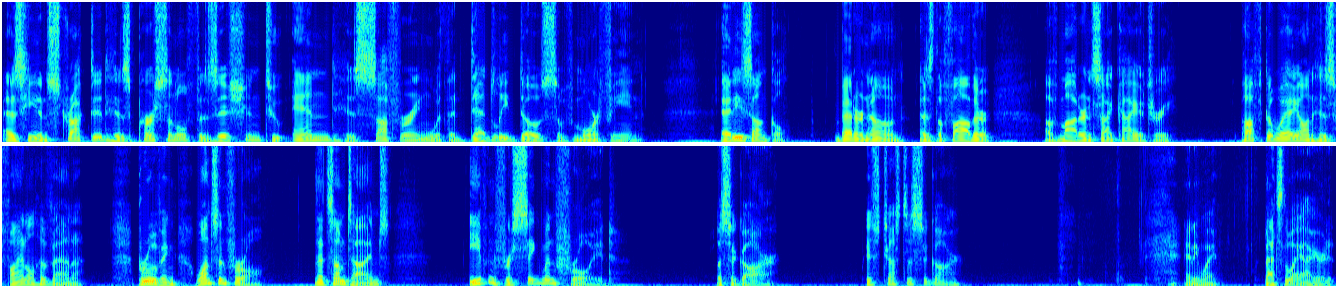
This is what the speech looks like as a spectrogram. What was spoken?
as he instructed his personal physician to end his suffering with a deadly dose of morphine, Eddie's uncle, better known as the father of modern psychiatry, puffed away on his final Havana, proving once and for all that sometimes, even for Sigmund Freud, a cigar is just a cigar. anyway, that's the way I heard it.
